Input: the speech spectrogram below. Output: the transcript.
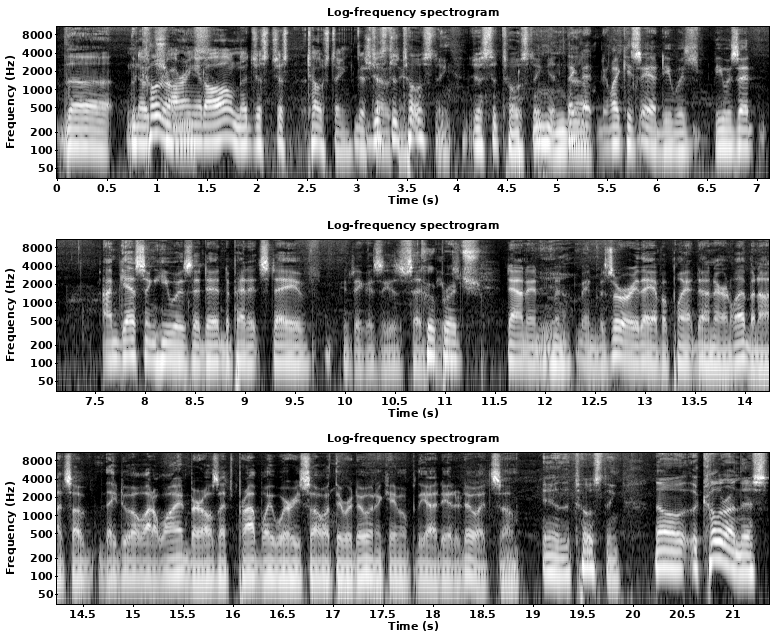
The, the No color charring these- at all. No, just just toasting. Just, just a toasting. toasting, just a toasting, and I think uh, that, like you said, he was he was at. I'm guessing he was at Independent Stave because he said he Cooperage. down in Yeah. in Missouri. They have a plant down there in Lebanon, so they do a lot of wine barrels. That's probably where he saw what they were doing and came up with the idea to do it. So yeah, the toasting. Now the color on this,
